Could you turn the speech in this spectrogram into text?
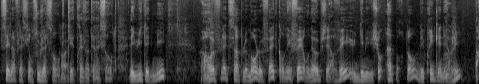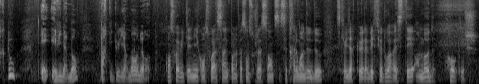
C'est l'inflation sous-jacente Ouais. qui est très intéressante. Les 8,5 reflètent simplement le fait qu'en effet, on a observé une diminution importante des prix de l'énergie partout. Et évidemment, particulièrement en Europe. Qu'on soit à 8,5, qu'on soit à 5 pour l'inflation sous-jacente, c'est très loin de 2, ce qui veut dire que la BCE doit rester en mode hawkish.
